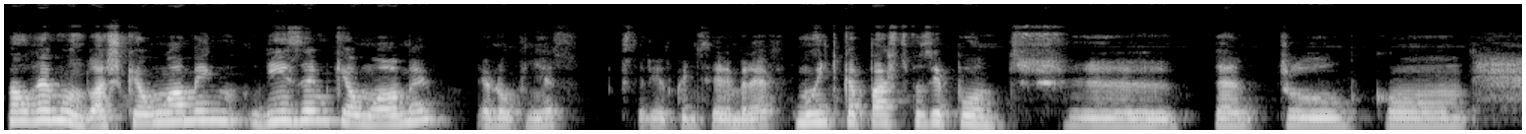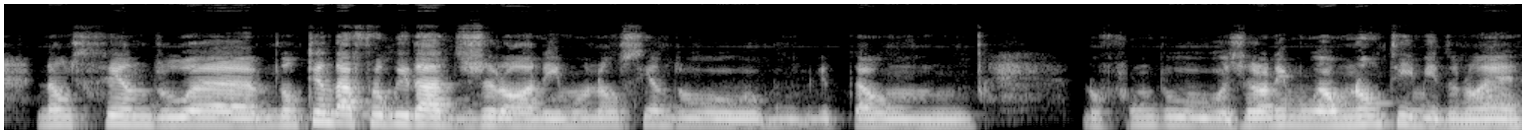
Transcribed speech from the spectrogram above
Paulo Raimundo, acho que é um homem, dizem-me que é um homem, eu não o conheço, gostaria de conhecer em breve, muito capaz de fazer pontes, eh, tanto com não sendo uh, não tendo a afabilidade de Jerónimo, não sendo tão no fundo, Jerónimo é um não tímido, não é?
